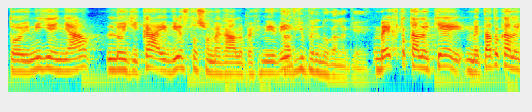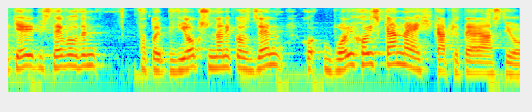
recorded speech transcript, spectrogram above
τωρινή γενιά, λογικά, ιδίως τόσο μεγάλο παιχνίδι, Θα βγει πριν το καλοκαίρι. μέχρι το καλοκαίρι. Μετά το καλοκαίρι πιστεύω δεν θα το επιδιώξουν να είναι cross-gen. χω- Μπορεί χωρίς καν να έχει κάποιο τεράστιο,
